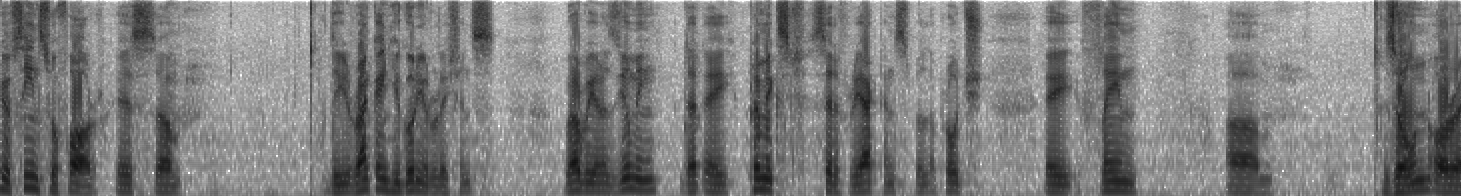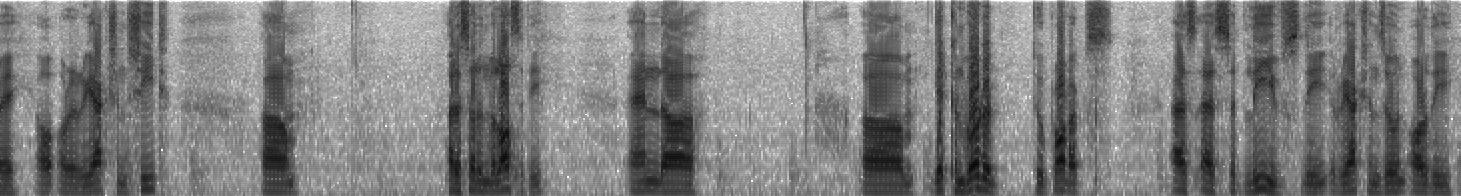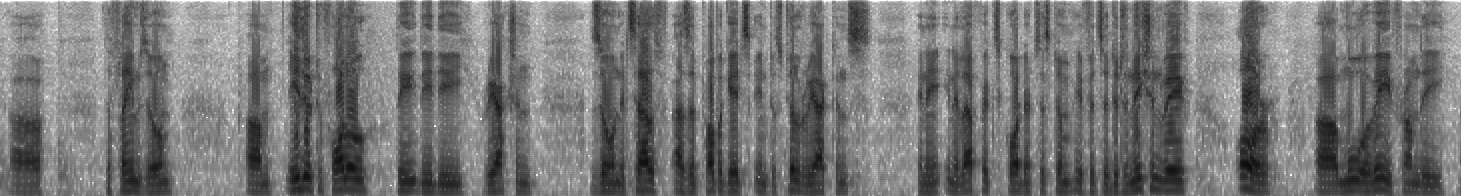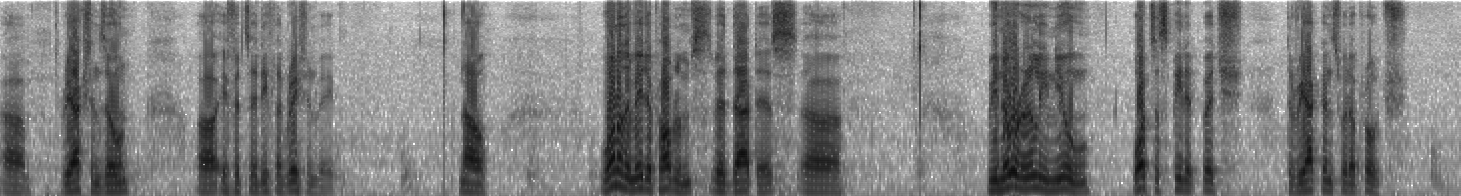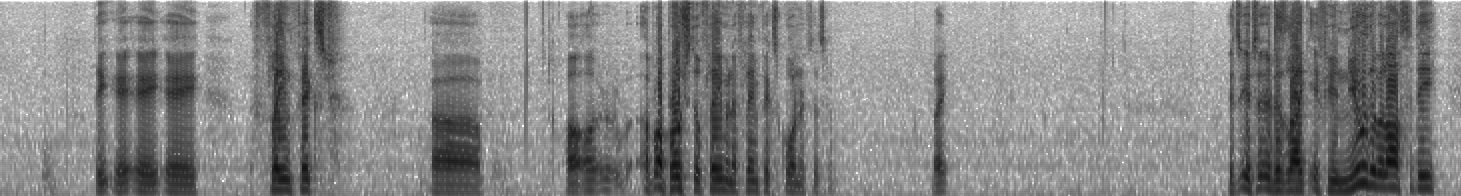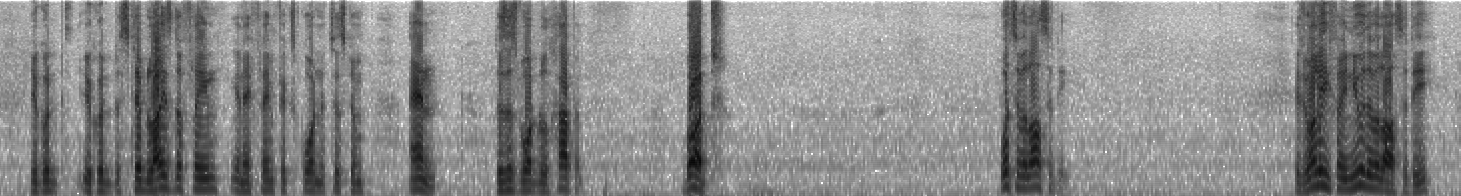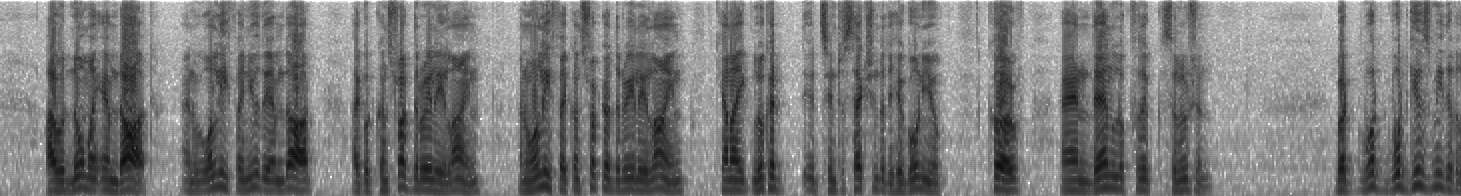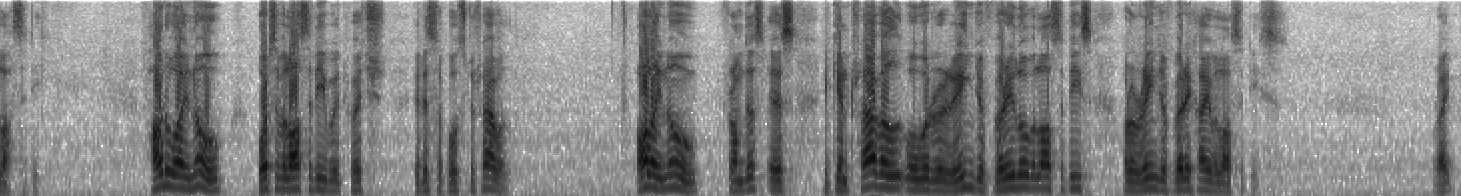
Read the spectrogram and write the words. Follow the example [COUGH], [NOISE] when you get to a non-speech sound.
we have seen so far is um, the Rankine-Hugoniot relations where we are assuming that a premixed set of reactants will approach a flame um, zone or a or a reaction sheet um, at a certain velocity and uh, um, get converted to products as, as it leaves the reaction zone or the uh, the flame zone um, either to follow the, the, the reaction zone itself as it propagates into still reactants in a, in a left fixed coordinate system if it is a detonation wave or uh, move away from the uh, reaction zone uh, if it is a deflagration wave. Now one of the major problems with that is uh, we never really knew what is the speed at which the reactants would approach the a, a, a flame fixed uh, or approach the flame in a flame fixed coordinate system right? It's, it's it is like if you knew the velocity you could you could stabilize the flame in a flame fixed coordinate system and this is what will happen. But what is the velocity? It is only if I knew the velocity I would know my m dot and only if I knew the m dot I could construct the Rayleigh line. And only if I constructed the Rayleigh line can I look at its intersection to the Hugoniot curve and then look for the solution. But what, what gives me the velocity? How do I know what is the velocity with which it is supposed to travel? All I know from this is it can travel over a range of very low velocities or a range of very high velocities. Right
